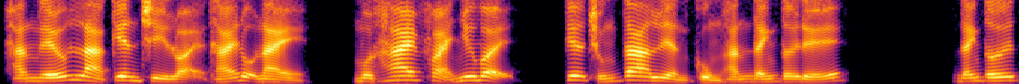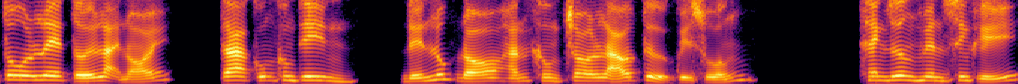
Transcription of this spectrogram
Hắn nếu là kiên trì loại thái độ này, một hai phải như vậy, kia chúng ta liền cùng hắn đánh tới đế. Đánh tới tô lê tới lại nói, ta cũng không tin, đến lúc đó hắn không cho lão tử quỳ xuống. Thanh Dương huyên sinh khí,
